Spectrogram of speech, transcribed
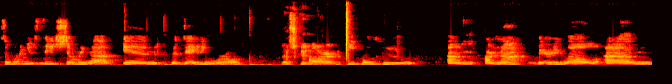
So what you see showing up in the dating world That's good. are people who um, are not very well um,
